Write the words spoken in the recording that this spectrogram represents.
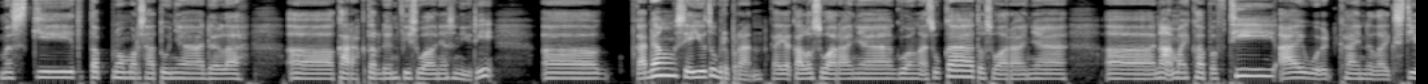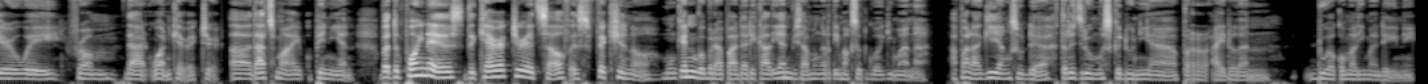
meski tetap nomor satunya adalah uh, karakter dan visualnya sendiri. Uh, kadang Seiyu tuh berperan, kayak kalau suaranya gue nggak suka atau suaranya uh, not my cup of tea, I would kind of like steer away from that one character. Uh, that's my opinion. But the point is, the character itself is fictional. Mungkin beberapa dari kalian bisa mengerti maksud gue gimana. Apalagi yang sudah terjerumus ke dunia per idolan 2,5D ini.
